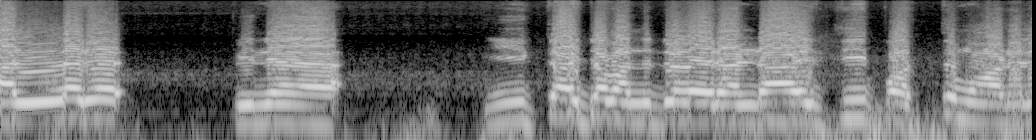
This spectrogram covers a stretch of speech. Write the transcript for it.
നല്ലൊരു പിന്നെ ഈക്കായിട്ട് വന്നിട്ടുള്ള രണ്ടായിരത്തി പത്ത് മോഡൽ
